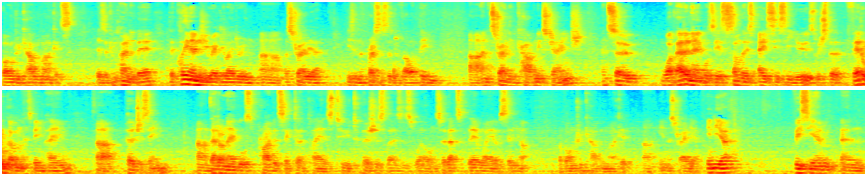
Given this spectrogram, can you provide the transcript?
voluntary carbon markets, there's a component there. The Clean Energy Regulator in uh, Australia is in the process of developing uh, an Australian carbon exchange. And so, what that enables is some of those ACCUs, which the federal government has been paying, uh, purchasing, uh, that enables private sector players to, to purchase those as well. And so that's their way of setting up a voluntary carbon market uh, in Australia. India, VCM and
